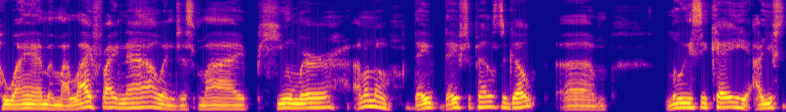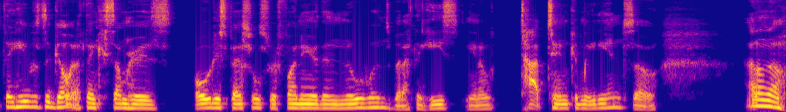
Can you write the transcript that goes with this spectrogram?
who I am in my life right now and just my humor. I don't know. Dave Dave Chappelle's the goat. Um, Louis C.K. I used to think he was the goat. I think some of his older specials were funnier than the new ones, but I think he's you know top ten comedian. So I don't know.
